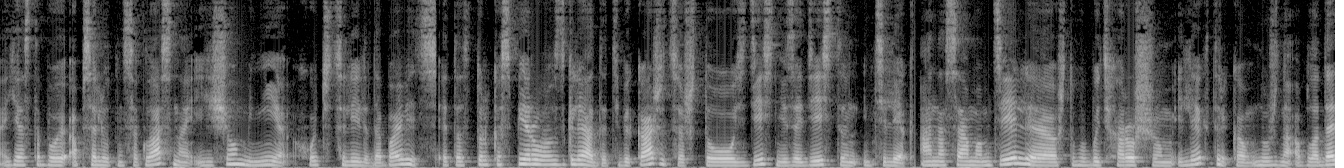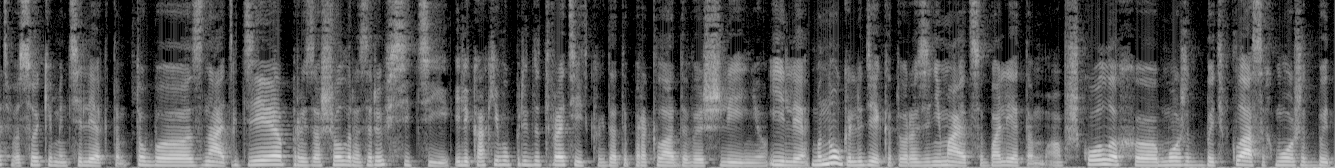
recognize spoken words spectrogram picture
Я с тобой абсолютно согласна. И еще мне хочется, Лили, добавить, это только с первого взгляда тебе кажется, что здесь не задействован интеллект. А на самом деле, чтобы быть хорошим электриком, нужно обладать высоким интеллектом, чтобы знать, где произошел разрыв сети, или как его предотвратить, когда ты прокладываешь линию. Или много людей, которые занимаются балетом а в школах, э, может быть, в классах может быть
